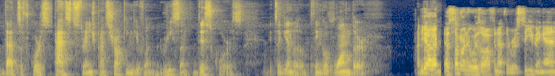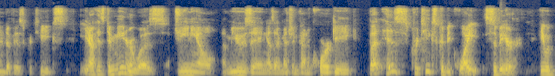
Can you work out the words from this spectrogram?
That's, of course, past strange, past shocking, even recent discourse. It's again a thing of wonder. I mean, yeah, as someone who was often at the receiving end of his critiques, you know, his demeanor was genial, amusing, as I mentioned, kind of quirky, but his critiques could be quite severe. He would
